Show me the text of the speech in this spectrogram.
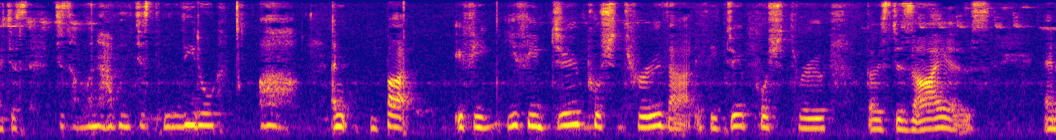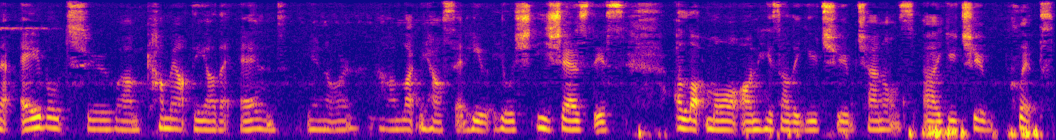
I just just I want to have just a little ah, and but if you if you do push through that, if you do push through those desires, and are able to um, come out the other end, you know, um, like Michal said, he he was he shares this a lot more on his other YouTube channels, uh, YouTube clips.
